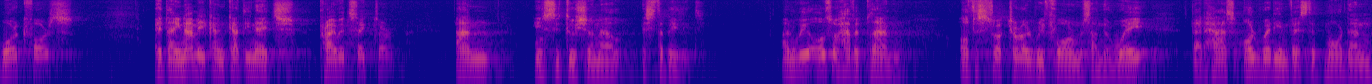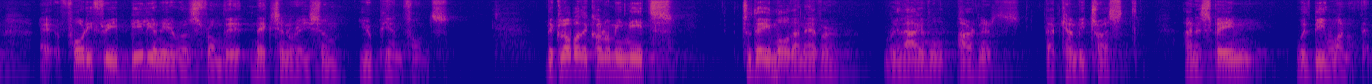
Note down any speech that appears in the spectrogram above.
workforce, a dynamic and cutting-edge private sector, and institutional stability. And we also have a plan of structural reforms underway that has already invested more than uh, 43 billion euros from the next generation European funds. The global economy needs, today more than ever, reliable partners that can be trusted, and Spain will be one of them.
